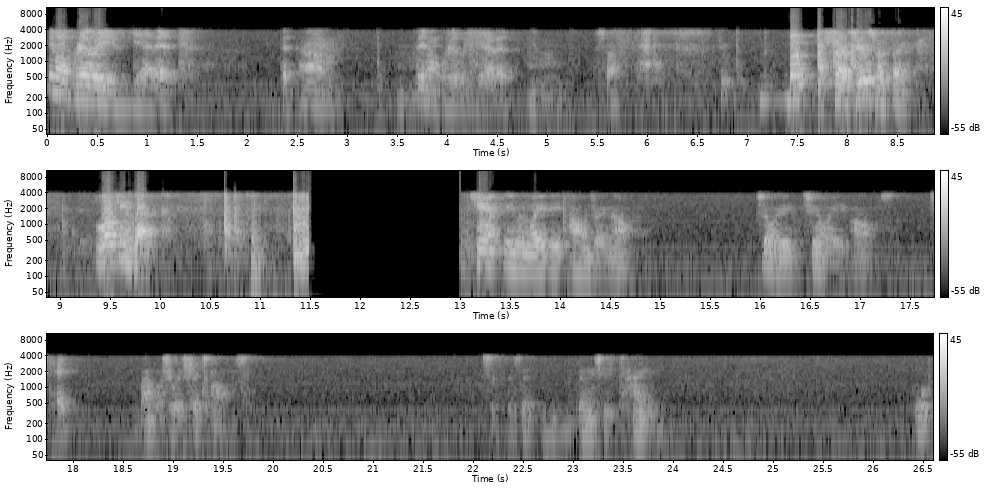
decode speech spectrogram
They don't really get it. That, um, they don't really get it, so. But, Seth, here's the thing. Looking back, can't even weigh eight pounds right now. She only, she only eight pounds. Okay. I don't know, she weighs six pounds. Is it, I mean, she's tiny. W-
